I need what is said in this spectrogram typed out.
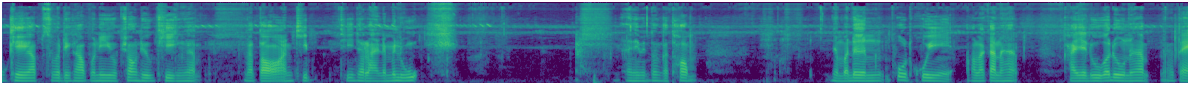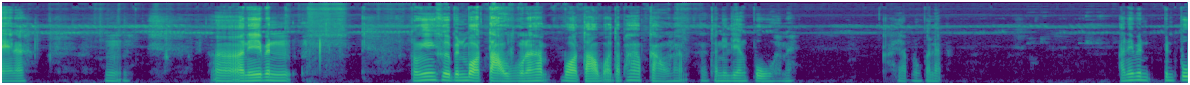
โอเคครับ สวัสดีครับ วันนี้อยู่ช่องทิวคิงครับ มาต่ออันคลิปที่เท่าไหร่แล้วไม่รู้ อันนี้เป็นต้นกระท่อม เดี๋ยวมาเดินพูดคุยเอาละกันนะครับ ใครจะดูก็ดูนะครับ แล้วแต่นะ อืมอ่าอันนี้เป็น ตรงนี้คือเป็นบ่อเต่านะครับ บ่อเต่าบ่อตะภาพเก่านะครับ ตอนนี้เลี้ยงปูเห็นไหมขยับลงไปแล้ว อันนี้เป็นเป็นปู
